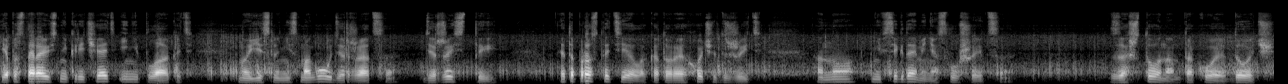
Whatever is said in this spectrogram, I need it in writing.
Я постараюсь не кричать и не плакать, но если не смогу удержаться, держись ты. Это просто тело, которое хочет жить. Оно не всегда меня слушается. За что нам такое, дочь?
